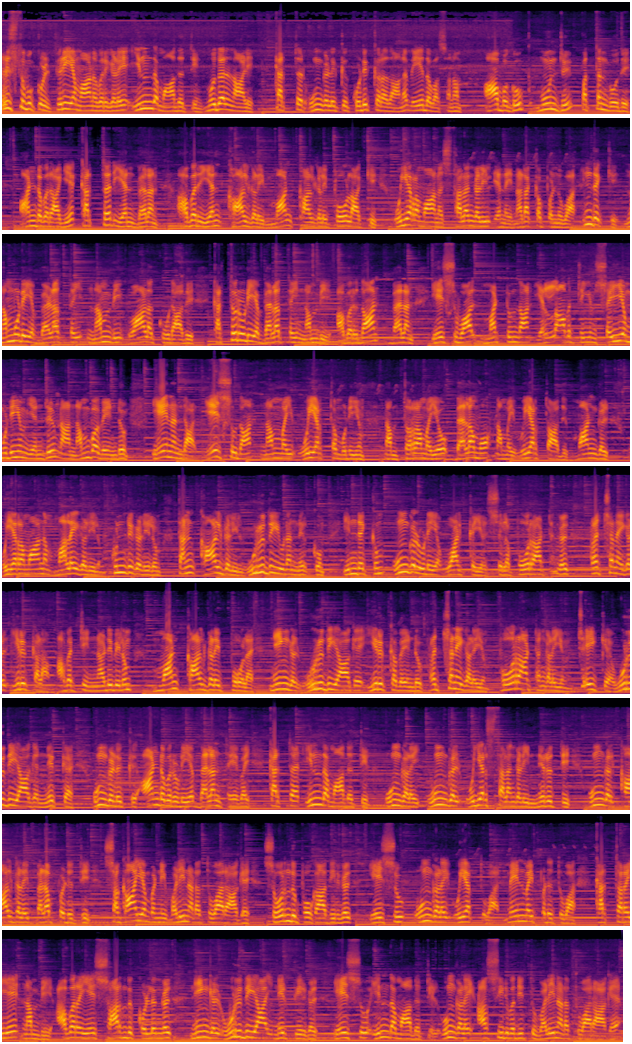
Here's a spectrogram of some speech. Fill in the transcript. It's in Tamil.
கிறிஸ்துவுக்குள் பிரியமானவர்களே இந்த மாதத்தின் முதல் நாளில் கர்த்தர் உங்களுக்கு கொடுக்கிறதான வேத வசனம் ஆபகுக் மூன்று பத்தொன்பது. ஆண்டவராகிய கர்த்தர் என் பலன். அவர் என் கால்களை மான் கால்களை போலாக்கி உயரமான ஸ்தலங்களில் என்னை நடக்க பண்ணுவார். இன்றைக்கு நம்முடைய பலத்தை நம்பி வாழக்கூடாது. கர்த்தருடைய பலத்தை நம்பி அவர்தான் பலன். இயேசுவால் மட்டும்தான் எல்லாவற்றையும் செய்ய முடியும் என்று நான் நம்ப வேண்டும். ஏனென்றால் இயேசுதான் நம்மை உயர்த்த முடியும். நம் திறமையோ பலமோ நம்மை உயர்த்தாது. மான்கள் உயரமான மலைகளிலும் குன்றுகளிலும் தன் கால்களில் உறுதியுடன் நிற்கும். இன்றைக்கும் உங்களுடைய வாழ்க்கையில் சில போராட்டங்கள் பிரச்சனைகள் இருக்கலாம். அவற்றின் நடுவிலும் மண் கால்களைப் போல நீங்கள் உறுதியாக இருக்க வேண்டும். பிரச்சனைகளையும் போராட்டங்களையும் ஜெயிக்க உறுதியாக நிற்க உங்களுக்கு ஆண்டவருடைய பலன் தேவை. கர்த்தர் இந்த மாதத்தில் உங்களை உங்கள் உயர் ஸ்தலங்களில் நிறுத்தி உங்கள் கால்களை பலப்படுத்தி சகாயம் பண்ணி வழி நடத்துவாராக. சோர்ந்து போகாதீர்கள். இயேசு உங்களை உயர்த்துவார் மேன்மைப்படுத்துவார். கர்த்தரையே நம்பி அவரையே சார்ந்து கொள்ளுங்கள். நீங்கள் உறுதியாய் நிற்பீர்கள். இயேசு இந்த மாதத்தில் உங்களை ஆசீர்வதித்து வழி நடத்துவாராக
